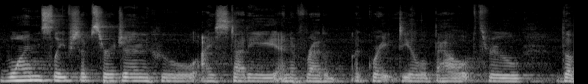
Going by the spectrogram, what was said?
One slave ship surgeon who I study and have read a, a great deal about through the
